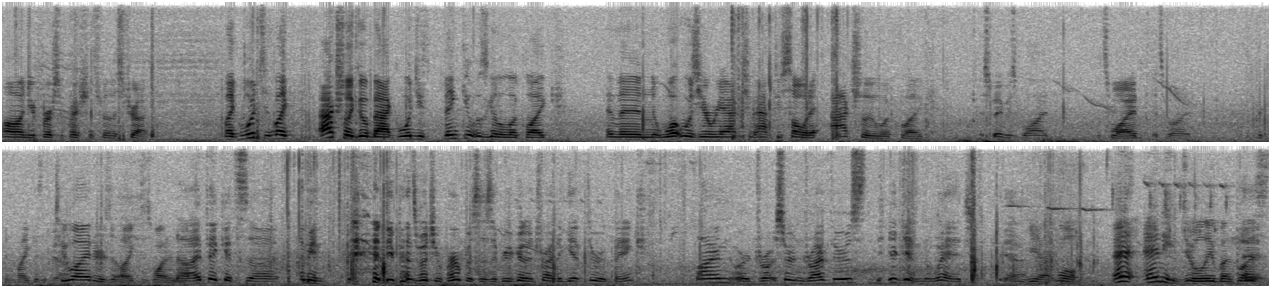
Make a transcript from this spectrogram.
on your first impressions for this truck? Like, would you like actually go back? What would you think it was going to look like, and then what was your reaction after you saw what it actually looked like? This baby's wide. It's wide. It's wide. Freaking like, is it Yeah. too wide or is it like just wide enough? No, enough? I think it's. Uh, I mean, it depends what your purpose is. If you're going to try to get through a bank line or dr- certain drive-throughs, you're getting the wedge. Yeah. yeah. Well, a- any dually, but, But- this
